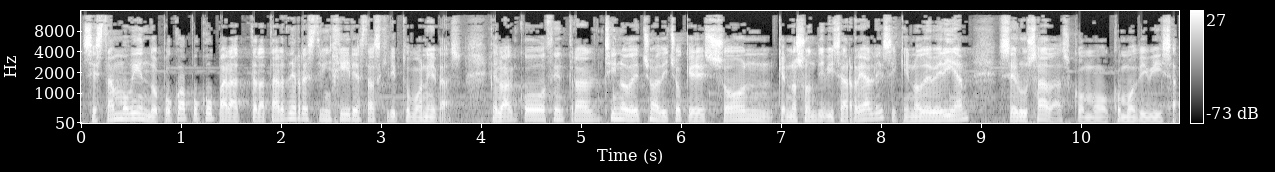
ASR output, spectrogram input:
se están moviendo poco a poco para tratar de restringir estas criptomonedas. El Banco Central chino, de hecho, ha dicho que, son, que no son divisas reales y que no deberían ser usadas como, como divisas.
